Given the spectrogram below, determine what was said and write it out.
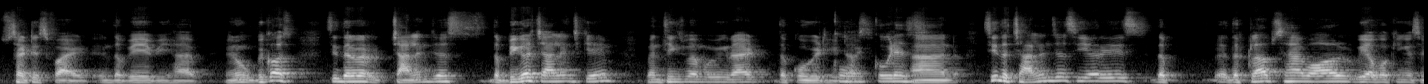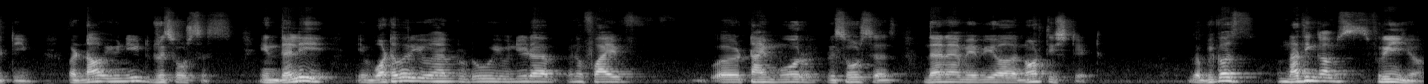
satisfied in the way we have, you know, because see there were challenges. The bigger challenge came when things were moving right. The COVID hit COVID- us. COVID has- And see, the challenges here is the the clubs have all. We are working as a team, but now you need resources. In Delhi, whatever you have to do, you need a you know five uh, time more resources than a, maybe a northeast state because nothing comes free here.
